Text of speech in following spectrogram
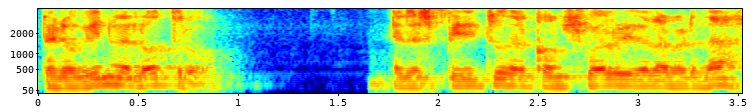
Pero vino el otro, el espíritu del consuelo y de la verdad,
